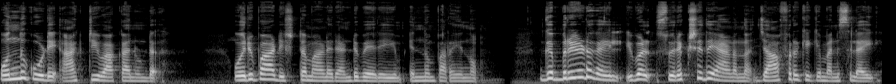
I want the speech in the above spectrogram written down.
ഒന്നുകൂടി ആക്റ്റീവ് ആക്കാനുണ്ട്. ഒരുപാട് ഇഷ്ടമാണ് രണ്ടുപേരെയും എന്നും പറയുന്നു. ഗബ്രിയുടെ കയ്യിൽ ഇവൾ സുരക്ഷിതയാണെന്ന് ജാഫ്രിക്കയ്ക്ക് മനസ്സിലായി.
